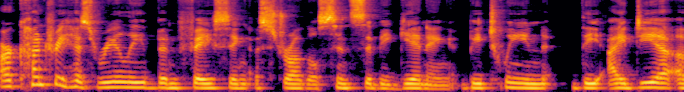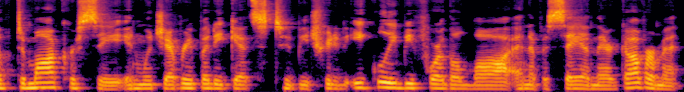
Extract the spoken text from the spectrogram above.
our country has really been facing a struggle since the beginning between the idea of democracy, in which everybody gets to be treated equally before the law and have a say in their government,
